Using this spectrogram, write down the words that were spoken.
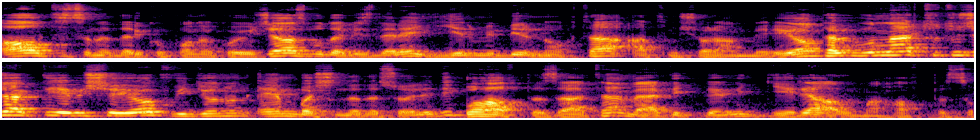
6'sını da bir kupona koyacağız. Bu da bizlere 21.60 oran veriyor. Tabi bunlar tutacak diye bir şey yok. Videonun en başında da söyledik. Bu hafta zaten verdiklerini geri alma haftası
